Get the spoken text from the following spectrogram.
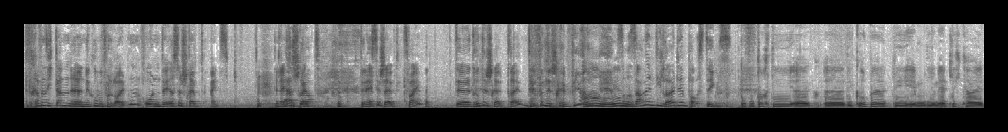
Da treffen sich dann äh, eine Gruppe von Leuten und der erste schreibt eins. Der nächste, schreibt, der nächste schreibt zwei. Der dritte schreibt drei, der vierte schreibt vier. Ah, Moment. so sammeln die Leute Postings. Das ist doch die, äh, äh, die Gruppe, die eben die Unendlichkeit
